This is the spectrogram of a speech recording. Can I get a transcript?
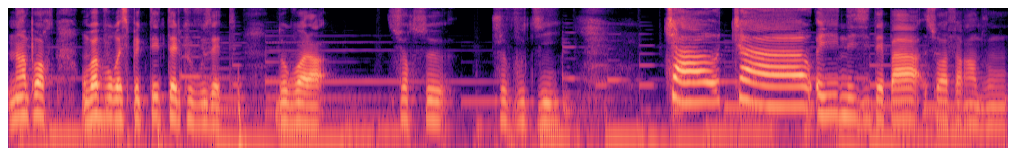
n'importe. On va vous respecter tel que vous êtes. Donc voilà. Sur ce, je vous dis ciao, ciao. Et n'hésitez pas soit à faire un don,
